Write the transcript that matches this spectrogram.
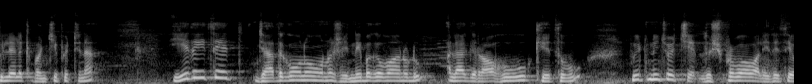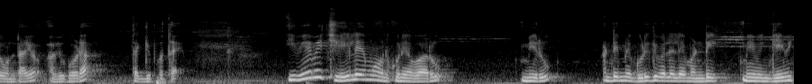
పిల్లలకి పంచిపెట్టిన ఏదైతే జాతకంలో ఉన్న శని భగవానుడు అలాగే రాహువు కేతువు వీటి నుంచి వచ్చే దుష్ప్రభావాలు ఏదైతే ఉంటాయో అవి కూడా తగ్గిపోతాయి. ఇవేమీ చేయలేము అనుకునేవారు మీరు. అంటే మేము గుడికి వెళ్ళలేమండి. మేము ఇంకేమీ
